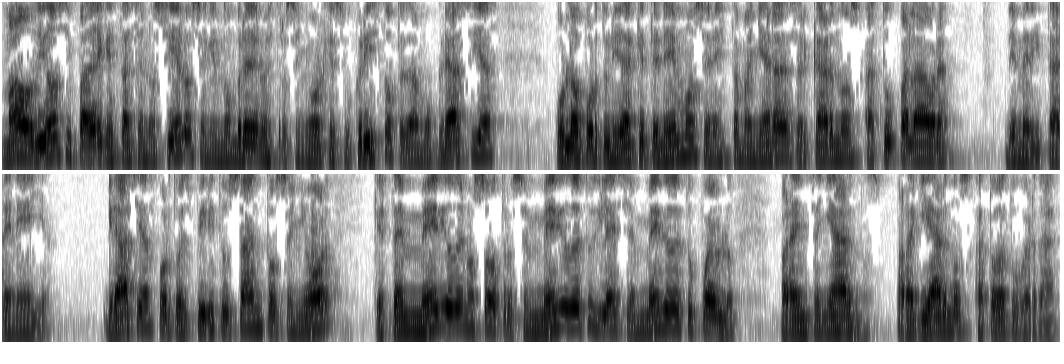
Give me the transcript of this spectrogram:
Amado Dios y Padre que estás en los cielos, en el nombre de nuestro Señor Jesucristo, te damos gracias por la oportunidad que tenemos en esta mañana de acercarnos a tu palabra, de meditar en ella. Gracias por tu Espíritu Santo, Señor, que está en medio de nosotros, en medio de tu iglesia, en medio de tu pueblo, para enseñarnos, para guiarnos a toda tu verdad.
